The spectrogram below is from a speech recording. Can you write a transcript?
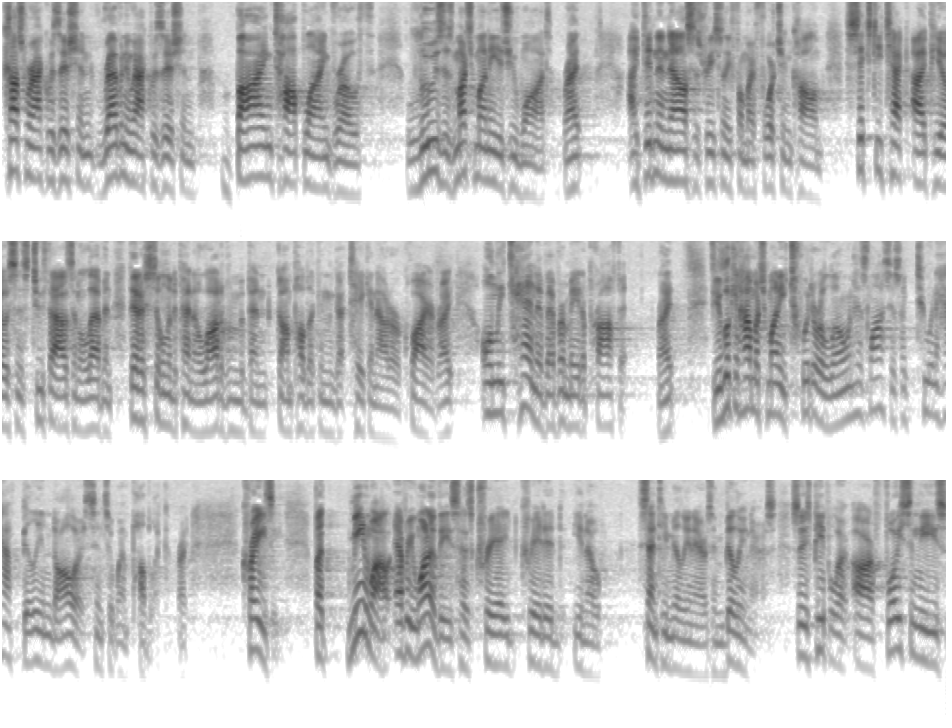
customer acquisition, revenue acquisition, buying top line growth, lose as much money as you want, right? I did an analysis recently from my Fortune column. 60 tech IPOs since 2011 that are still independent. A lot of them have been gone public and got taken out or acquired, right? Only 10 have ever made a profit, right? If you look at how much money Twitter alone has lost, it's like $2.5 billion since it went public, right? Crazy. But meanwhile, every one of these has create, created, you know, centimillionaires and billionaires. So these people are, are foisting these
